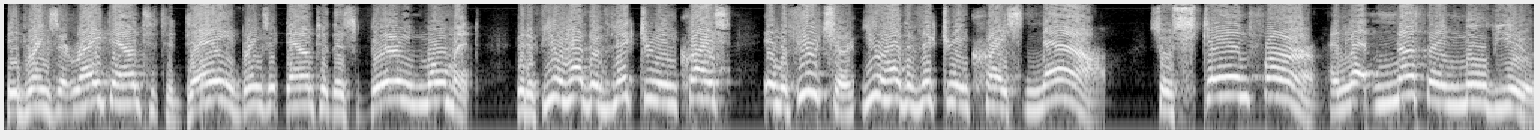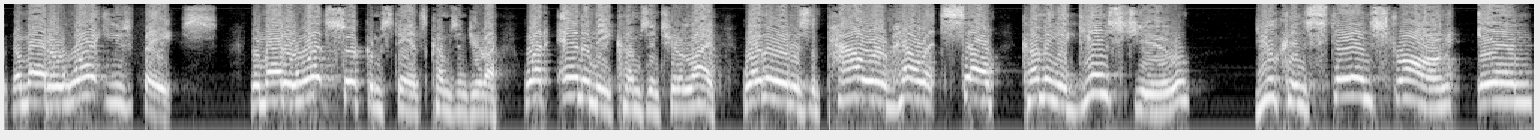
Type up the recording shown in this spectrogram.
He brings it right down to today. He brings it down to this very moment that if you have the victory in Christ in the future, you have the victory in Christ now. So stand firm and let nothing move you, no matter what you face, no matter what circumstance comes into your life, what enemy comes into your life, whether it is the power of hell itself coming against you, you can stand strong in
